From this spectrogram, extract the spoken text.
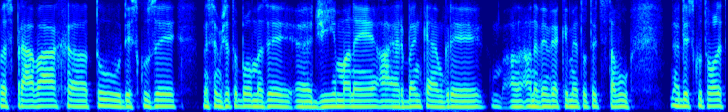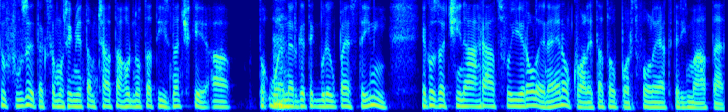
ve zprávách eh, tu diskuzi, myslím, že to bylo mezi eh, G-Money a Airbankem, kdy, a nevím, v jakém je to teď stavu, diskutovali tu fúzi, tak samozřejmě tam třeba ta hodnota té značky a to u energetik bude úplně stejný. Jako začíná hrát svoji roli, nejenom kvalita toho portfolia, který máte,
